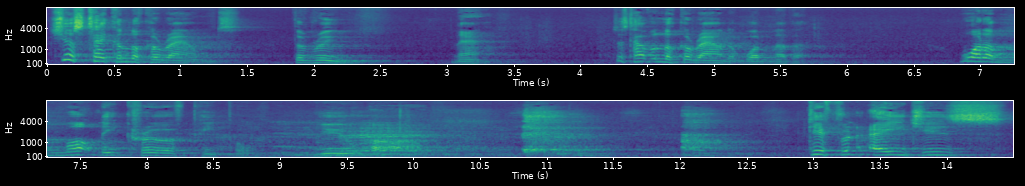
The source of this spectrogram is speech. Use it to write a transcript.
Just take a look around the room now. Just have a look around at one another. What a motley crew of people you are. Different ages,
